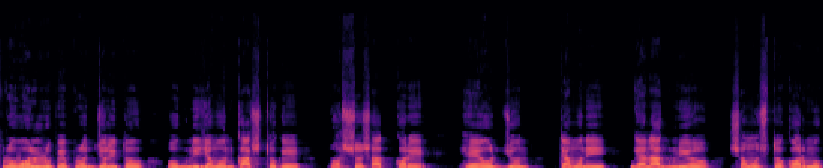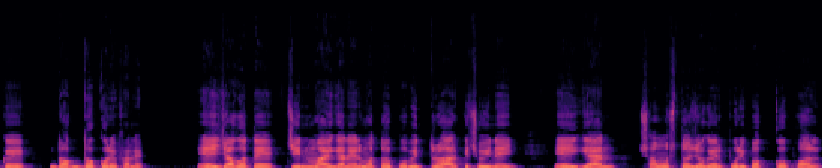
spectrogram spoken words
প্রবল রূপে প্রজ্বলিত অগ্নি যেমন কাষ্ঠকে ভস্মসাৎ করে, হে অর্জুন, তেমনি জ্ঞানাগ্নিও সমস্ত কর্মকে দগ্ধ করে ফেলে। এই জগতে চিন্ময় জ্ঞানের মতো পবিত্র আর কিছুই নেই। এই জ্ঞান সমস্ত যোগের পরিপক্ক ফল।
